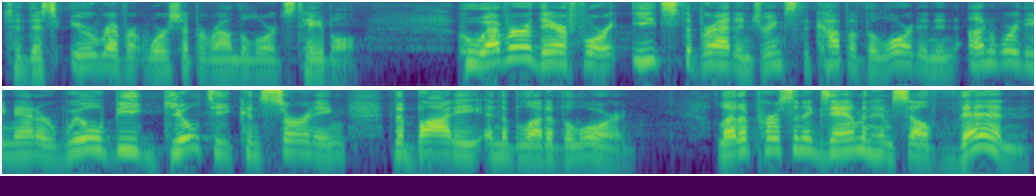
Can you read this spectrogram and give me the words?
to this irreverent worship around the Lord's table. Whoever therefore eats the bread and drinks the cup of the Lord in an unworthy manner will be guilty concerning the body and the blood of the Lord. Let a person examine himself then,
